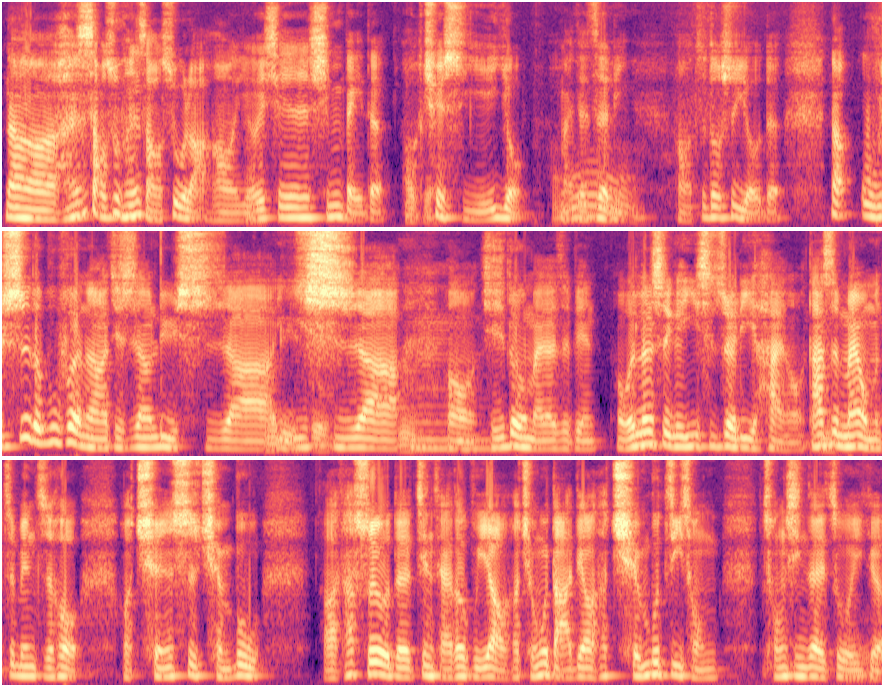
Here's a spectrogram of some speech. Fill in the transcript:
那很少数很少数了，哦，有一些新北的，哦，确实也有买在这里。哦，这都是有的。那武士的部分呢、啊，其实像律师啊、医师啊，嗯、哦，其实都有买在这边。我认识一个医师最厉害哦，他是买我们这边之后，哦，全市全部。啊，他所有的建材都不要，他全部打掉，他全部自己重重新再做一个，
